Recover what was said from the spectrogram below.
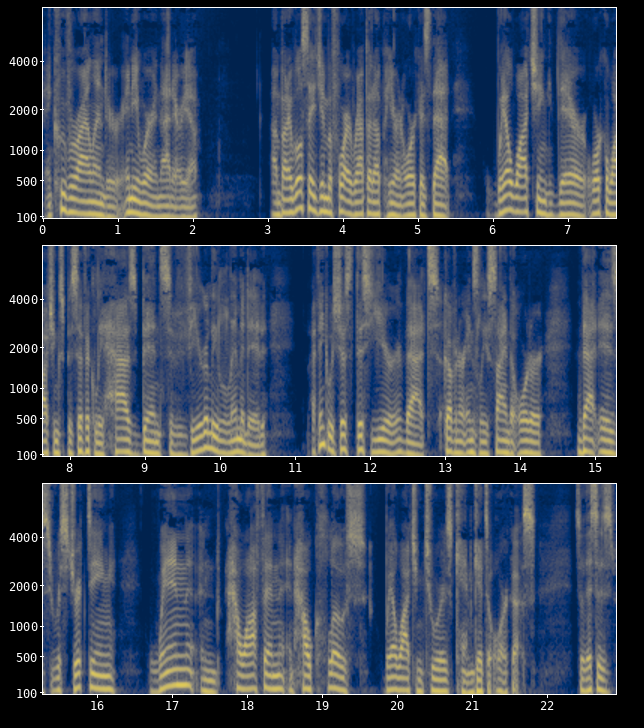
Vancouver Island or anywhere in that area. Um, but I will say, Jim, before I wrap it up here in orcas, that whale watching there, orca watching specifically, has been severely limited. I think it was just this year that Governor Inslee signed the order that is restricting when and how often and how close whale watching tours can get to orcas. So this is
